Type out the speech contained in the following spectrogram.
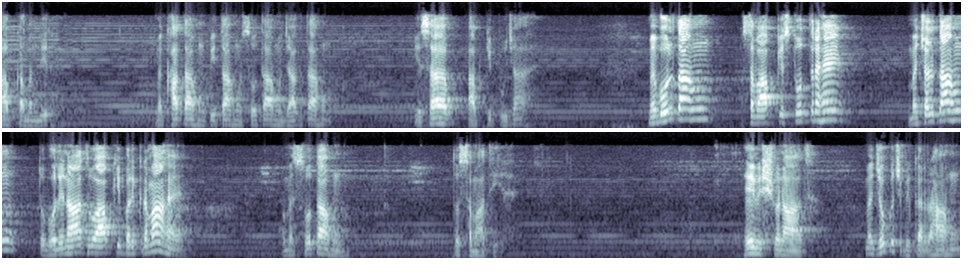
आपका मंदिर है। मैं खाता हूँ, पीता हूँ, सोता हूँ, जागता हूँ। ये सब आपकी पूजा है। मैं बोलता हूँ, सब आपके स्तोत्र हैं। मैं चलता हूँ तो भोलेनाथ, वो आपकी परिक्रमा है। और मैं सोता हूँ तो समाधि है। हे विश्वनाथ, मैं जो कुछ भी कर रहा हूँ,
